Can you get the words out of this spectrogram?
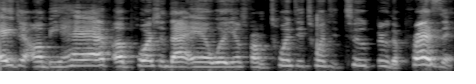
agent on behalf of Porsha Diane Williams from 2022 through the present.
